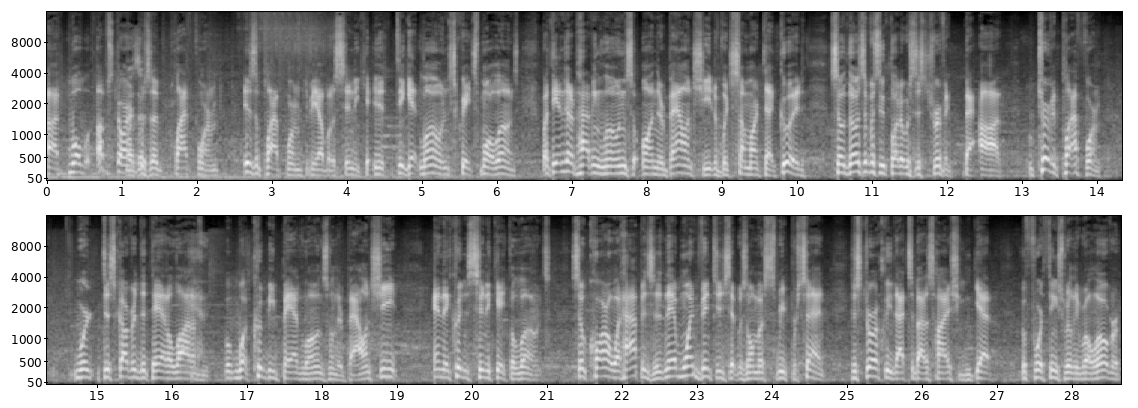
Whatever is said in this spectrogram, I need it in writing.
Uh, well, Upstart Was was, a platform, is a platform to be able to syndicate to get loans, create small loans. But they ended up having loans on their balance sheet, of which some aren't that good. So those of us who thought it was this terrific, uh, terrific platform, were discovered that they had a lot of what could be bad loans on their balance sheet, and they couldn't syndicate the loans. So, Carl, what happens is they have one vintage that was almost three percent. Historically, that's about as high as you can get before things really roll over.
